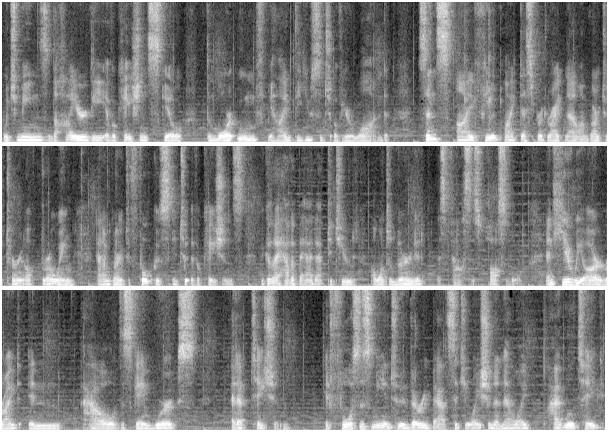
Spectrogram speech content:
which means the higher the evocation skill, the more oomph behind the usage of your wand. Since I feel quite desperate right now, I'm going to turn off throwing and I'm going to focus into evocations. Because I have a bad aptitude, I want to learn it as fast as possible. And here we are right in how this game works, adaptation. It forces me into a very bad situation and now I, I will take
